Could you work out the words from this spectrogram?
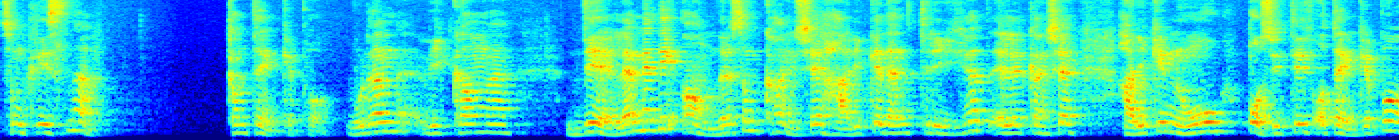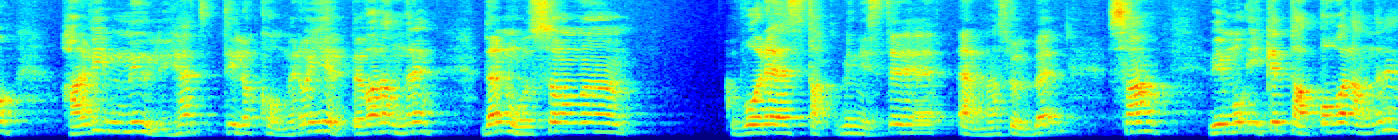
som kristne kan tenke på. Hvordan vi kan dele med de andre som kanskje har ikke den trygghet, eller kanskje har ikke noe positivt å tenke på har vi mulighet til å komme og hjelpe hverandre. Det er noe som uh, vår statsminister Erna Solberg sa. Vi må ikke ta på hverandre,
